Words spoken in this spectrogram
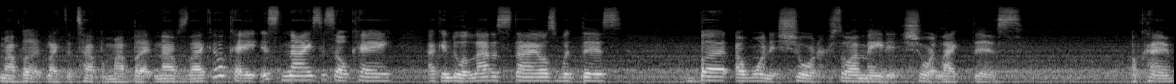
my butt, like the top of my butt. And I was like, okay, it's nice, it's okay. I can do a lot of styles with this, but I want it shorter so I made it short like this okay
